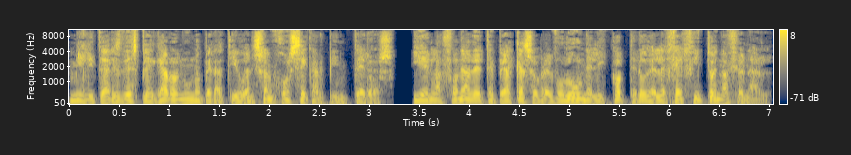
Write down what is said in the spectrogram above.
militares desplegaron un operativo en San José Carpinteros, y en la zona de Tepeaca sobrevoló un helicóptero del Ejército Nacional.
